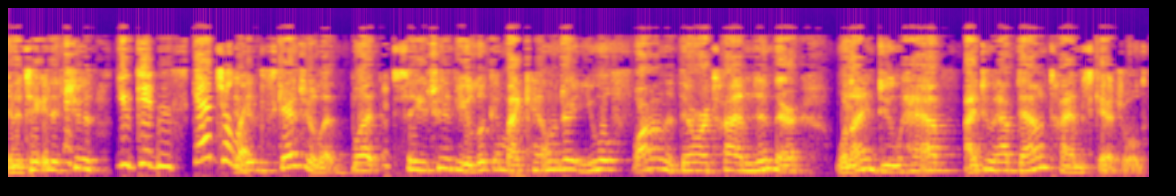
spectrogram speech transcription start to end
And to tell you the truth, you didn't schedule it. I didn't schedule it, but to tell you the truth, if you look at my calendar, you will find that there are times in there when I do have I do have downtime scheduled.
